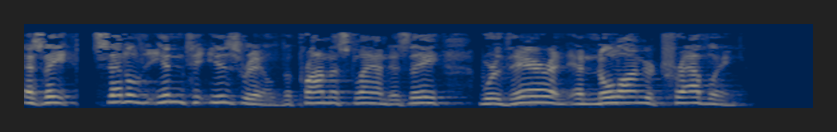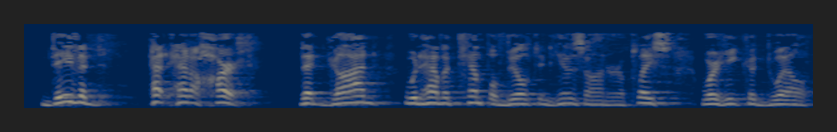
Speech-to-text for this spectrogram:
As they settled into Israel, the promised land, as they were there and, and no longer traveling, David had, had a heart that God would have a temple built in his honor, a place where he could dwell,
